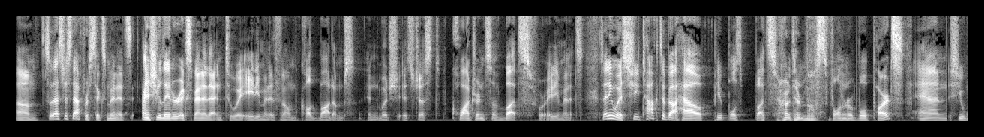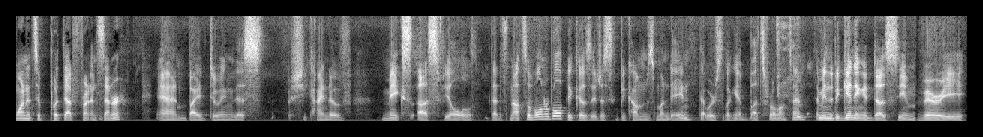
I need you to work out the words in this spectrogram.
Um, so that's just that for six minutes. And she later expanded that into a 80 minute film called Bottoms, in which it's just quadrants of butts for 80 minutes. So, anyways, she talked about how people's butts are their most vulnerable parts, and she wanted to put that front and center. And by doing this, she kind of makes us feel that it's not so vulnerable because it just becomes mundane that we're just looking at butts for a long time. I mean, in the beginning, it does seem very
